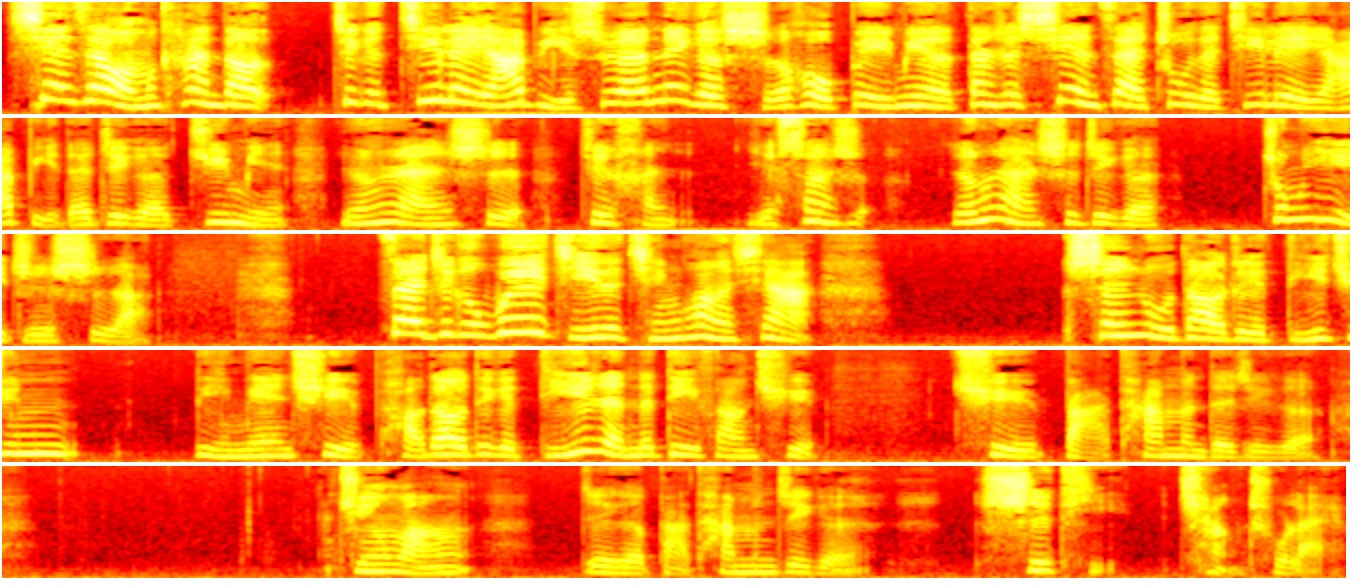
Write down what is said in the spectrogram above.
现在我们看到这个基列雅比，虽然那个时候被灭了，但是现在住在基列雅比的这个居民仍然是这很也算是仍然是这个忠义之士啊。在这个危急的情况下，深入到这个敌军里面去，跑到这个敌人的地方去，去把他们的这个君王，这个把他们这个。尸体抢出来，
